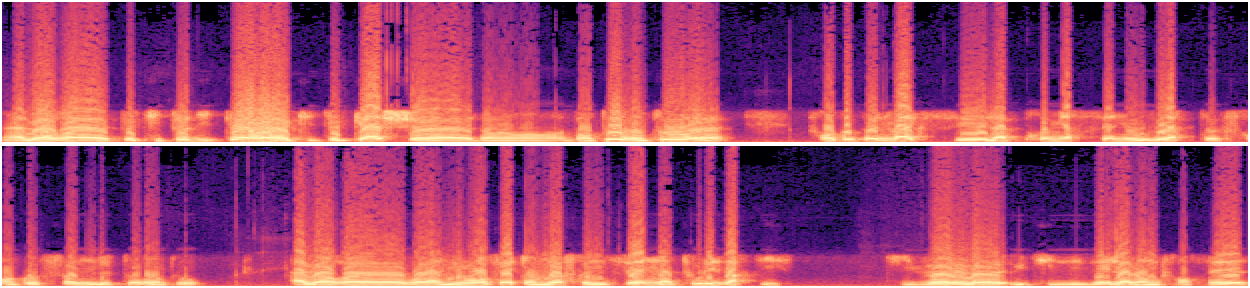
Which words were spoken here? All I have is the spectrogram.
Alors, euh, petit auditeur euh, qui te cache euh, dans, Toronto, euh, Frank Open Mic, c'est la première scène ouverte francophone de Toronto. Alors euh, voilà, nous en fait, on offre une scène à tous les artistes qui veulent euh, utiliser la langue française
